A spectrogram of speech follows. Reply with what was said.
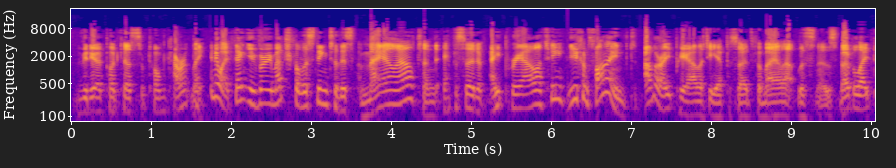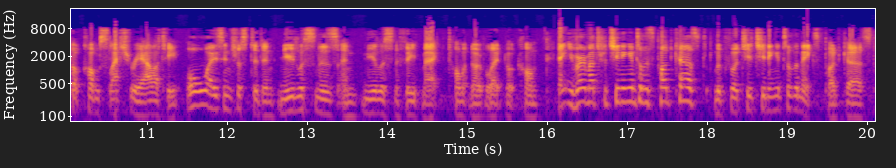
video podcasts of Tom currently. Anyway, thank you very much for listening to this mail out and episode of Ape Reality. You can find other Ape Reality episodes for mail out listeners. nobleape.com slash reality. Always interested in new listeners and new listener feedback. Tom at nobleape.com. Thank you very much for tuning into this podcast. Look forward to tuning into the next podcast.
